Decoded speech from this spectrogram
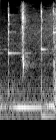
Ini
